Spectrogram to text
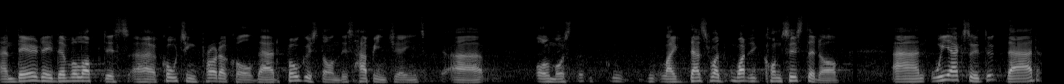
and there they developed this uh, coaching protocol that focused on this happy change, uh, almost like that's what, what it consisted of. And we actually took that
